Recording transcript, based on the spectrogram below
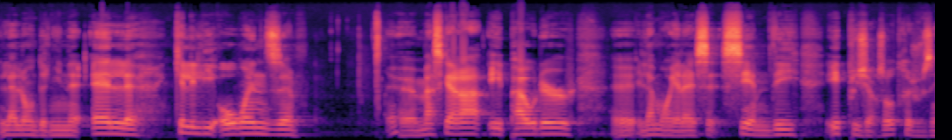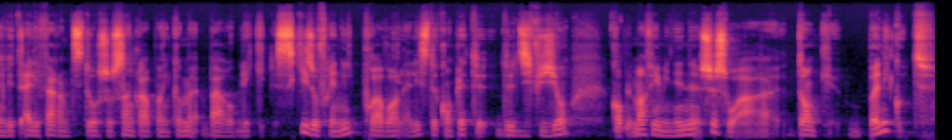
La Londoline L, Kelly Owens, euh, Mascara et Powder, euh, la Montréalaise CMD et plusieurs autres. Je vous invite à aller faire un petit tour sur sanscloud.com barre oblique schizophrénie pour avoir la liste complète de diffusion complètement féminine ce soir. Donc, bonne écoute.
